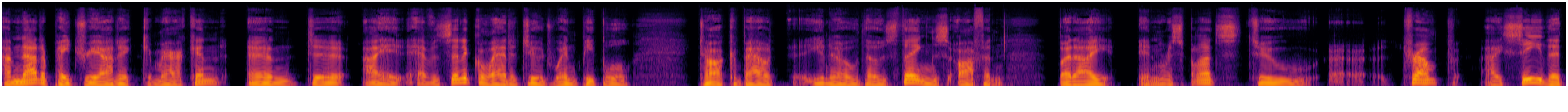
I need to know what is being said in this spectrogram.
I'm not a patriotic American, and uh, I have a cynical attitude when people talk about, you know, those things often. But I, in response to uh, Trump, I see that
